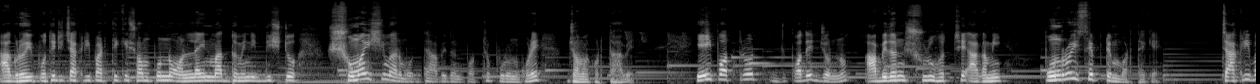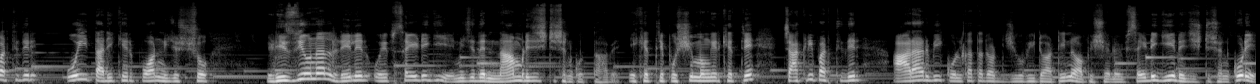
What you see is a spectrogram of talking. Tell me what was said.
আগ্রহী প্রতিটি চাকরি প্রার্থীকে সম্পূর্ণ অনলাইন মাধ্যমে নির্দিষ্ট সময়সীমার মধ্যে আবেদনপত্র পূরণ করে জমা করতে হবে। এই পত্র, পদের জন্য আবেদন শুরু হচ্ছে আগামী পনেরোই সেপ্টেম্বর থেকে। চাকরি প্রার্থীদের ওই তারিখের পর নিজস্ব রিজিওনাল রেলের ওয়েবসাইটে গিয়ে নিজেদের নাম রেজিস্ট্রেশন করতে হবে। এক্ষেত্রে পশ্চিমবঙ্গের ক্ষেত্রে চাকরি প্রার্থীদের আর RRB Kolkata dot G O V dot in official ওয়েবসাইটে গিয়ে রেজিস্ট্রেশন করে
